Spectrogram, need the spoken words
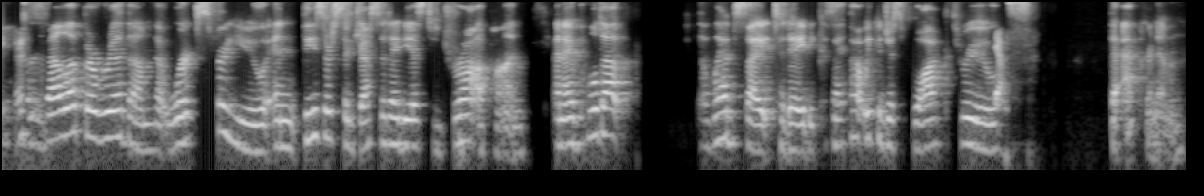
develop a rhythm that works for you. And these are suggested ideas to draw upon. And I pulled up the website today because I thought we could just walk through yes. the acronym.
